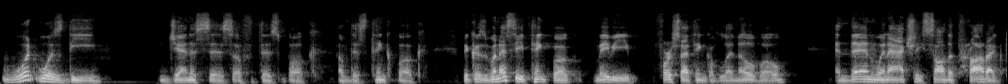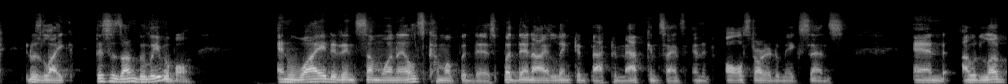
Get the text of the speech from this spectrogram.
What was the genesis of this book, of this ThinkBook? Because when I say ThinkBook, maybe first I think of Lenovo, and then when I actually saw the product, it was like this is unbelievable. And why didn't someone else come up with this? But then i linked it back to Napkinsights, and it all started to make sense. And i would love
